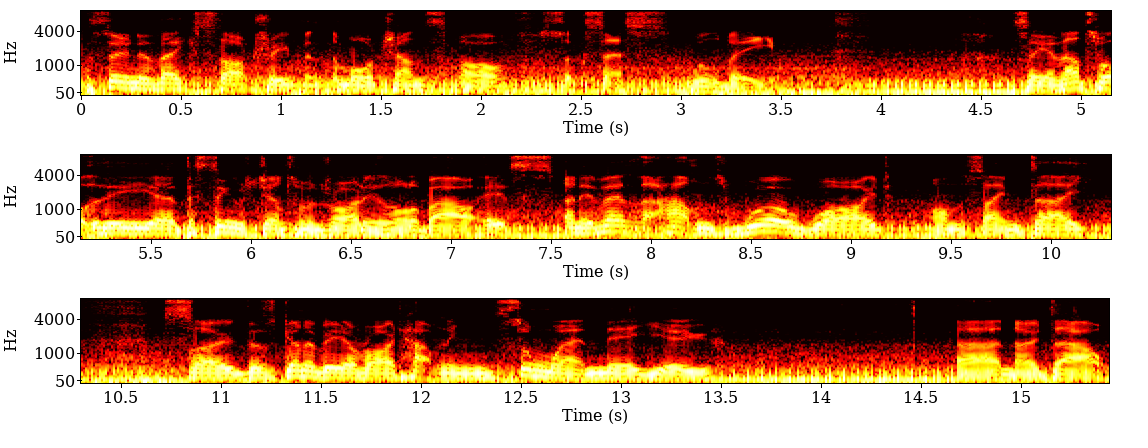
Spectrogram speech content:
the sooner they can start treatment, the more chance of success will be. So yeah, that's what the uh, Distinguished Gentleman's Ride is all about. It's an event that happens worldwide on the same day, so there's going to be a ride happening somewhere near you, uh, no doubt.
